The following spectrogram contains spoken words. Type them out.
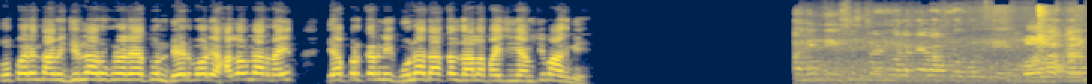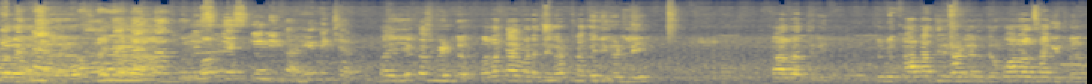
तोपर्यंत आम्ही जिल्हा रुग्णालयातून डेड बॉडी हलवणार नाहीत. या प्रकरणी गुन्हा दाखल झाला पाहिजे ही आमची मागणी आहे. आणि सिस्टर मला काय वाटलं बोलते मला काय म्हणायचं? नंतर पोलीस केस केली का? हे विचार. नाही, एकच मिनिट. मला काय म्हणायचं? घटना कधी घडली? काल रात्री. तुम्ही काल रात्री घडल्यानंतर कोणाला सांगितलं?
